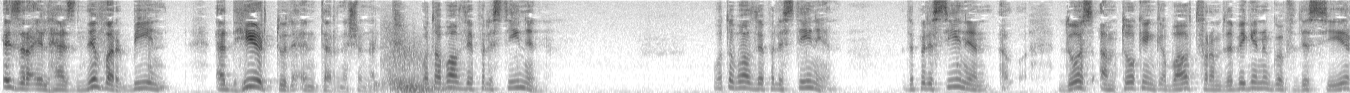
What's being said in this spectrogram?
Israel has never been adhered to the international law. What about the Palestinian? What about the Palestinian? The Palestinian, uh, those I'm talking about from the beginning of this year,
